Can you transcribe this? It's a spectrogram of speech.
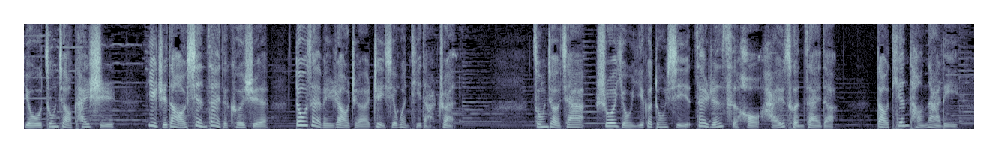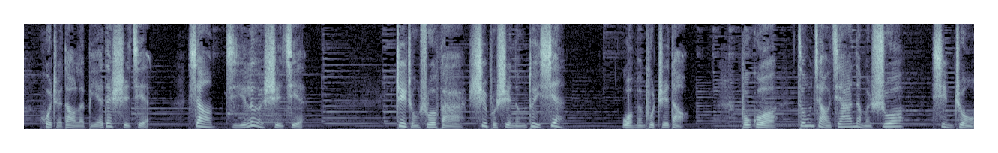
由宗教开始，一直到现在的科学，都在围绕着这些问题打转。宗教家说有一个东西在人死后还存在的，到天堂那里，或者到了别的世界，像极乐世界。这种说法是不是能兑现，我们不知道。不过宗教家那么说，信众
